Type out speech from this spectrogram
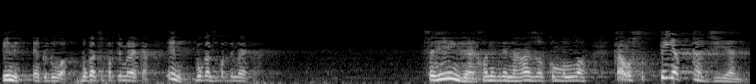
Ini yang kedua, bukan seperti mereka. Ini bukan seperti mereka. Sehingga kalau setiap kajian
